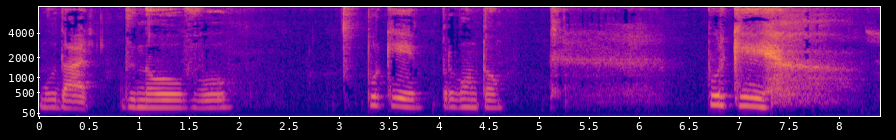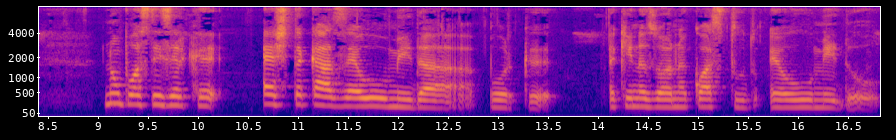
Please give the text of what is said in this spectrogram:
mudar de novo. Porquê? Perguntam. Porque não posso dizer que esta casa é úmida, porque aqui na zona quase tudo é úmido.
